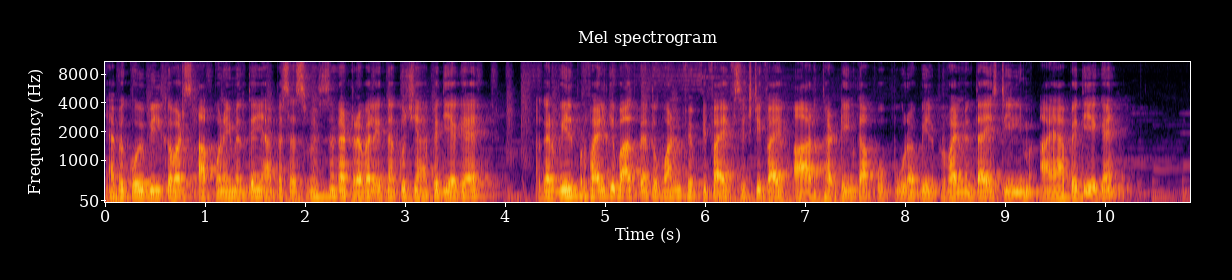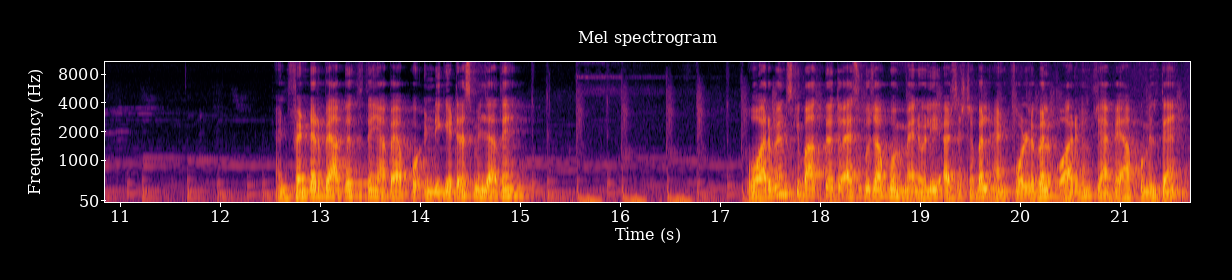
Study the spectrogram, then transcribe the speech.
यहाँ पे कोई व्हील कवर्स आपको नहीं मिलते हैं। यहाँ पे सस्पेंशन का ट्रेवल इतना कुछ यहाँ पे दिया गया है। अगर व्हील प्रोफ़ाइल की बात करें तो 155, 65, आर थर्टीन का आपको पूरा व्हील प्रोफ़ाइल मिलता है। स्टील यहाँ पे दिए गए एंड फेंडर पे आप देख सकते हैं, यहाँ पे आपको इंडिकेटर्स मिल जाते हैं। ओ की बात करें तो ऐसे कुछ आपको मैनुअली एडजस्टेबल एंड फोल्डेबल ओ यहाँ पे आपको मिलते हैं।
